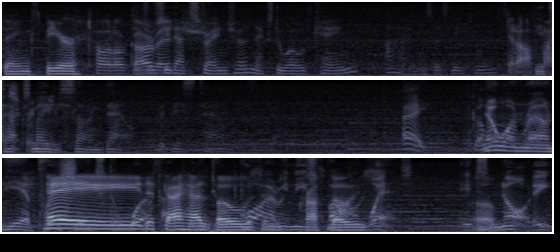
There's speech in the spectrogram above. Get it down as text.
thing, spear. Total garbage. Did you see that stranger next to old Cain? I was listening to him. Get off The my attacks screen. may be slowing down, but this town is Hey, come No on. one round here appreciates Hey, the work this guy put has into bows and these crossbows. It's Um, not easy.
